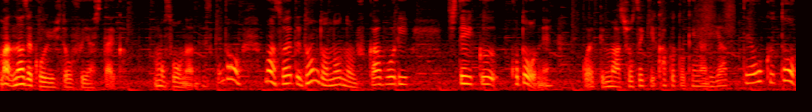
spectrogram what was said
まあ、なぜこういう人を増やしたいかもそうなんですけど、まあ、そうやってどんどんどんどん深掘りしていくことをねこうやってまあ書籍書く時なりやっておくと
